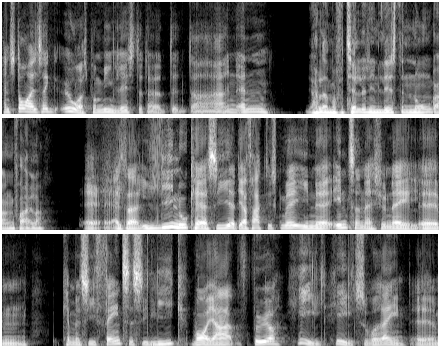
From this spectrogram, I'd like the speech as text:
han står altså ikke øverst på min liste. Der, der, der er en anden. Jeg har lavet mig fortælle, at din liste nogle gange fejler. Øh, altså lige nu kan jeg sige, at jeg er faktisk med i en uh, international, uh, kan man sige, fantasy league, hvor jeg fører helt, helt suverænt, uh,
